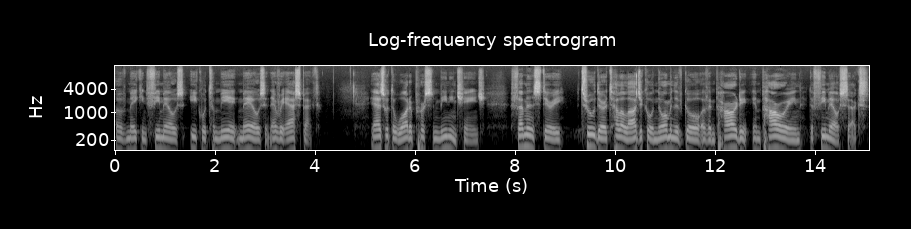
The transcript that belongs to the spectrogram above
of making females equal to me- males in every aspect. As with the water person meaning change, feminist theory through their teleological normative goal of empowering, empowering the female sex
